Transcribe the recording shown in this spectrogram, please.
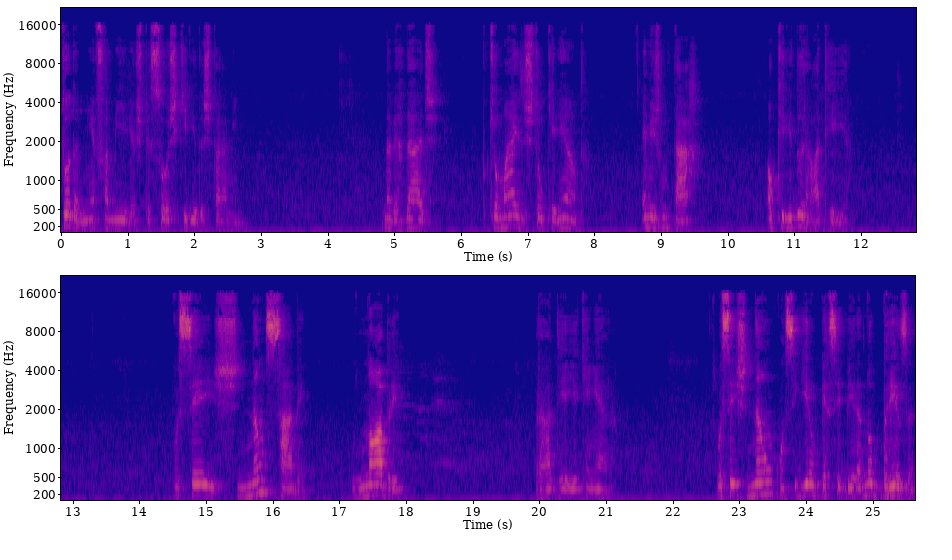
toda a minha família, as pessoas queridas para mim. Na verdade, o que eu mais estou querendo é me juntar ao querido Radheya. Vocês não sabem o nobre Radheya quem era vocês não conseguiram perceber a nobreza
